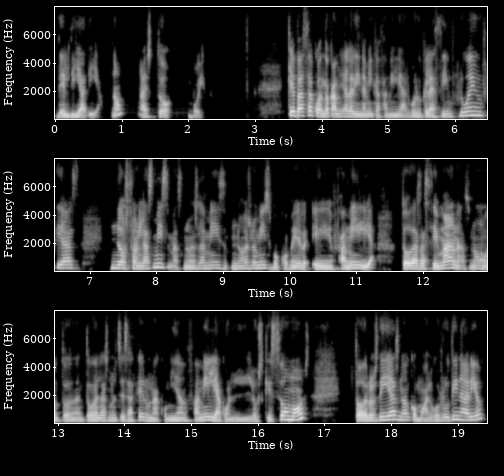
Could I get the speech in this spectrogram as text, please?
del día a día, ¿no? A esto voy. ¿Qué pasa cuando cambia la dinámica familiar? Bueno, que las influencias no son las mismas, no es lo mismo comer en familia todas las semanas, ¿no? todas las noches hacer una comida en familia con los que somos, todos los días, ¿no? Como algo rutinario,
